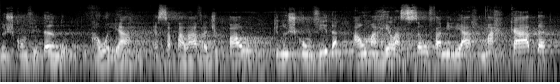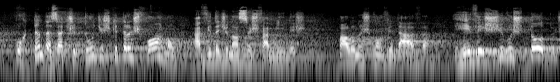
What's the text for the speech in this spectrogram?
nos convidando a olhar essa palavra de Paulo que nos convida a uma relação familiar marcada por tantas atitudes que transformam a vida de nossas famílias. Paulo nos convidava: revesti-vos todos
